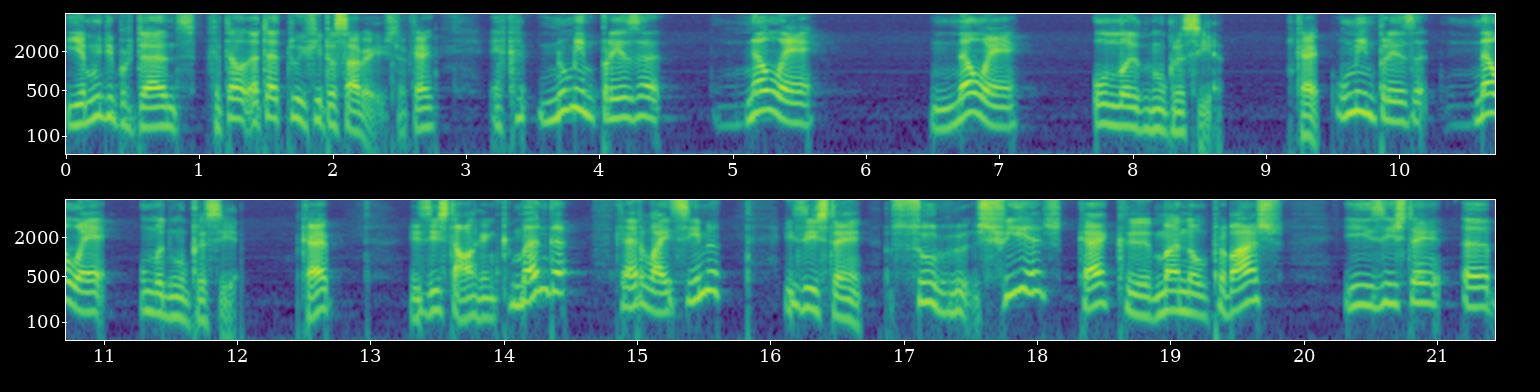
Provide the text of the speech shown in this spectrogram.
e é muito importante que até, até a tua equipa saiba isto, ok? É que numa empresa não é, não é uma democracia, ok? Uma empresa não é uma democracia, ok? Existe alguém que manda, ok? Lá em cima, existem subchefias, ok? Que mandam para baixo, e existem uh,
